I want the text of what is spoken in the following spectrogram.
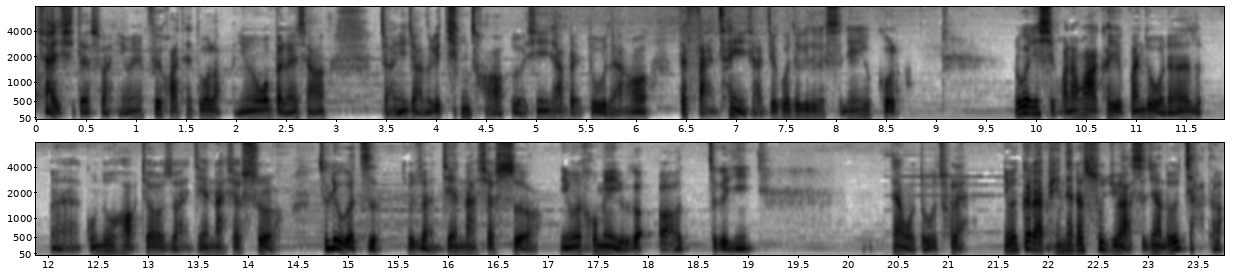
下一期再说，因为废话太多了。因为我本来想讲一讲这个清朝，恶心一下百度，然后再反衬一下，结果这个这个时间又够了。如果你喜欢的话，可以关注我的嗯公众号，叫“软件那些事”，这六个字就“软件那些事”，因为后面有一个“儿”这个音，但我读不出来，因为各大平台的数据啊，实际上都是假的。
